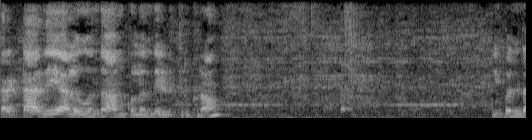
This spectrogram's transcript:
கரெக்டாக அதே அளவு வந்து ஆம்கோல் வந்து எடுத்துருக்குறோம். இப்போ இந்த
